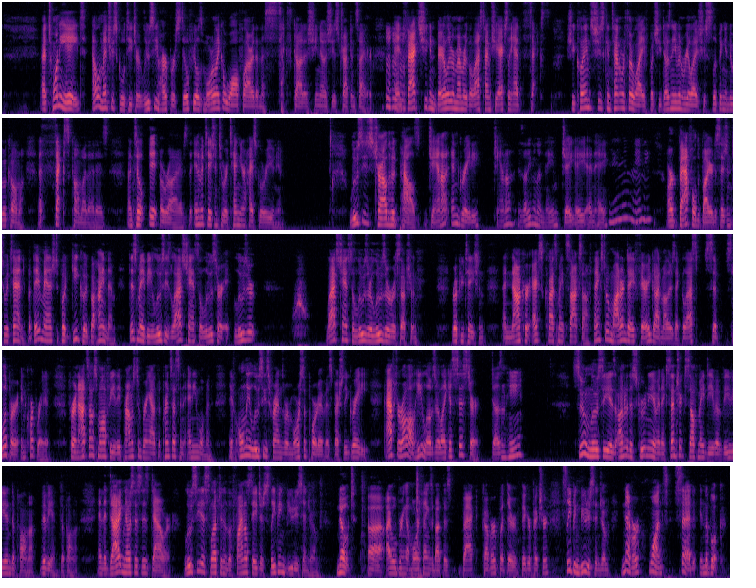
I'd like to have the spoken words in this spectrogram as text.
At 28, elementary school teacher Lucy Harper still feels more like a wallflower than the sex goddess she knows she is trapped inside her. In fact, she can barely remember the last time she actually had sex. She claims she's content with her life, but she doesn't even realize she's slipping into a coma. A sex coma, that is. Until it arrives the invitation to her 10 year high school reunion. Lucy's childhood pals, Jana and Grady. Jana? Is that even a name? J A N A? maybe Are baffled by her decision to attend, but they've managed to put geekhood behind them. This may be Lucy's last chance to lose her loser. whew, Last chance to lose her loser reception reputation and knock her ex classmate's socks off, thanks to a modern day fairy godmothers at Glass Sip- Slipper Incorporated. For a not so small fee, they promise to bring out the princess in any woman. If only Lucy's friends were more supportive, especially Grady. After all, he loves her like a sister, doesn't he? Soon Lucy is under the scrutiny of an eccentric self-made diva, Vivian De Palma, Vivian De Palma, and the diagnosis is dour. Lucy has slept into the final stage of sleeping beauty syndrome. Note, uh, I will bring up more things about this back cover, but they're bigger picture. Sleeping Beauty Syndrome never once said in the book.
